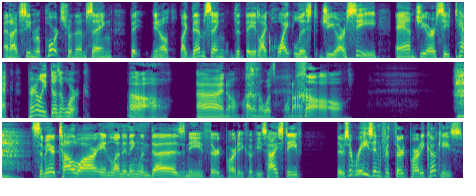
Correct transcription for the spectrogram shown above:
and I've seen reports from them saying that you know, like them saying that they like whitelist GRC and GRC Tech. Apparently, it doesn't work. oh, I know. I don't know what's going on. oh. Samir Talwar in London, England does need third party cookies. Hi, Steve. There's a reason for third party cookies.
